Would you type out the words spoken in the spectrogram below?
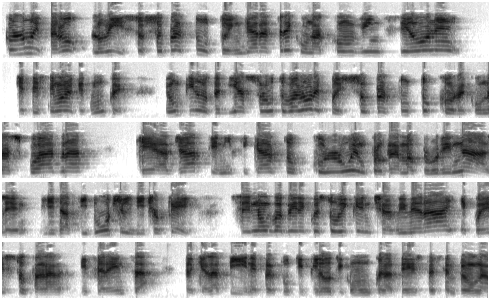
con lui, però l'ho visto soprattutto in gara 3 con una convinzione che testimonia che comunque è un pilota di assoluto valore e poi soprattutto corre con una squadra che ha già pianificato con lui un programma pluriennale, gli dà fiducia, gli dice ok, se non va bene questo weekend ci arriverai e questo fa la differenza perché alla fine per tutti i piloti comunque la testa è sempre una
